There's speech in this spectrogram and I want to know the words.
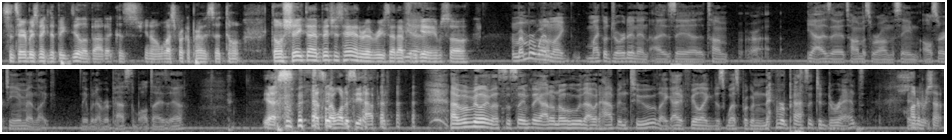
since everybody's making a big deal about it, because you know Westbrook apparently said, "Don't don't shake that bitch's hand," or whatever he said after yeah. the game. So, remember when um, like Michael Jordan and Isiah Tom, or, yeah, Isiah Thomas were on the same All Star team, and like they would never pass the ball to Isiah. Yes, that's what I want to see happen. I have a feeling that's the same thing. I don't know who that would happen to. Like, I feel like just Westbrook would never pass it to Durant. Hundred percent.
